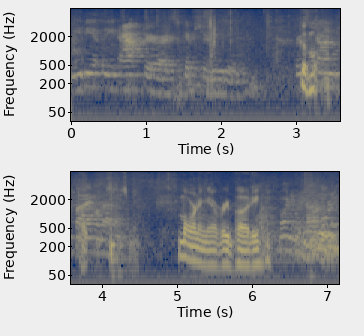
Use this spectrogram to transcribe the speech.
immediately after our scripture reading. 1 Good mo- John 5 11. Morning, everybody. Morning, Tom.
